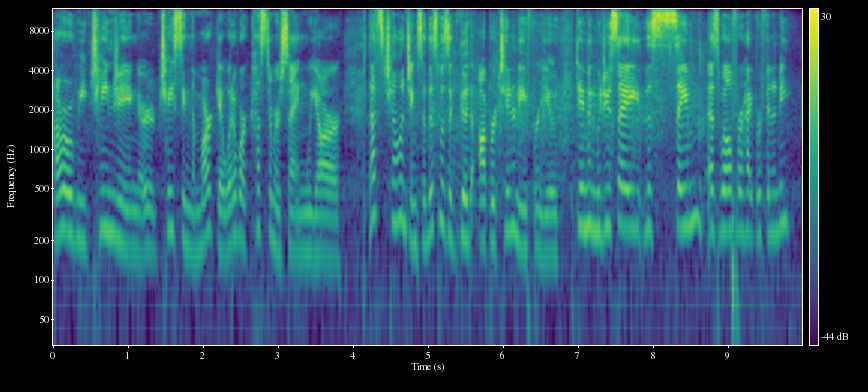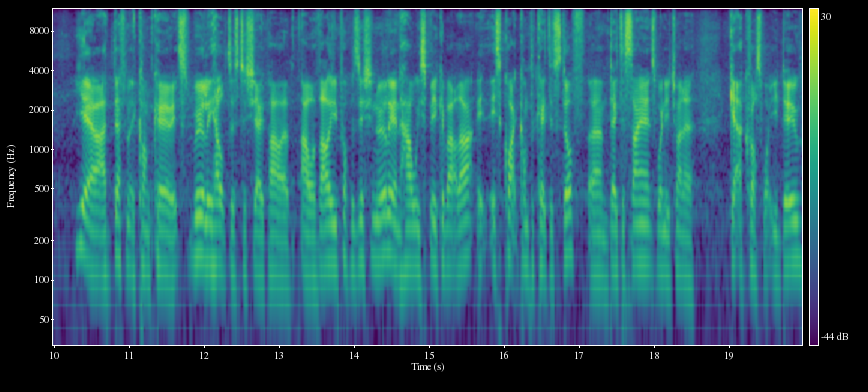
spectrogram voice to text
how are we changing or chasing the market what are our customers saying we are that's challenging so this was a good opportunity for you damon would you say the same as well for hyperfinity yeah, I definitely concur. It's really helped us to shape our, our value proposition, really, and how we speak about that. It, it's quite complicated stuff. Um, data science, when you're trying to get across what you do,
